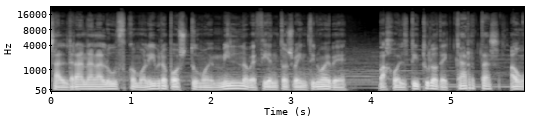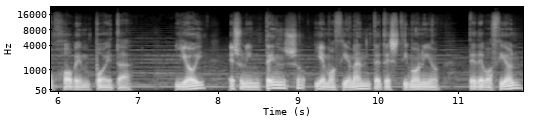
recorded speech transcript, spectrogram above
Saldrán a la luz como libro póstumo en 1929 bajo el título de Cartas a un joven poeta, y hoy es un intenso y emocionante testimonio de devoción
